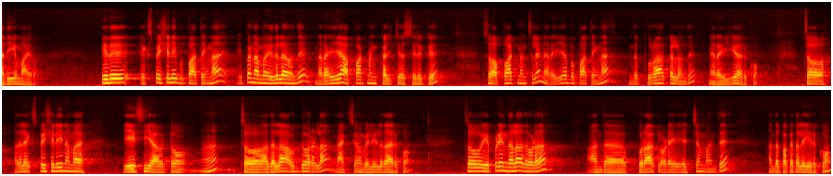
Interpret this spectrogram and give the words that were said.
அதிகமாயிரும். இது எக்ஸ்பெஷலி இப்போ பார்த்திங்கன்னா இப்போ நம்ம இதில் வந்து நிறைய அப்பார்ட்மெண்ட் கல்ச்சர்ஸ் இருக்குது ஸோ அப்பார்ட்மெண்ட்ஸில் நிறைய இப்போ பார்த்திங்கன்னா இந்த புறாக்கள் வந்து நிறைய இருக்கும். ஸோ அதில் எக்ஸ்பெஷலி நம்ம ஏசி ஆகட்டும் ஸோ அதெல்லாம் அவுட்டோரெல்லாம் மேக்ஸிமம் வெளியில் தான் இருக்கும். ஸோ எப்படி இருந்தாலும் அதோட அந்த புறாக்களோட எச்சம் வந்து அந்த பக்கத்தில் இருக்கும்.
